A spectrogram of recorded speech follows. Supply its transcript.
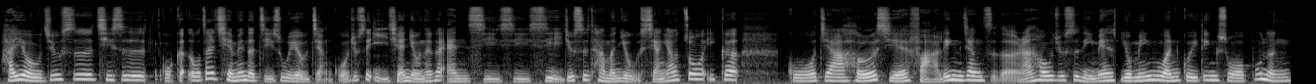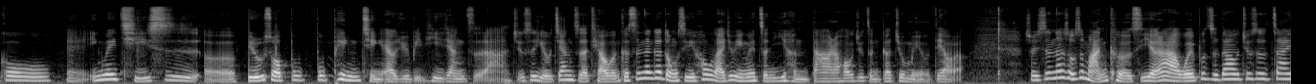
还有就是其实我跟我在前面的集数也有讲过，就是以前有那个 NCCC，就是他们有想要做一个。国家和谐法令这样子的，然后就是里面有明文规定说不能够，诶，因为歧视而，比如说不不聘请 LGBT 这样子啊，就是有这样子的条文。可是那个东西后来就因为争议很大，然后就整个就没有掉了。所以是那时候是蛮可惜的啦。我也不知道就是在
